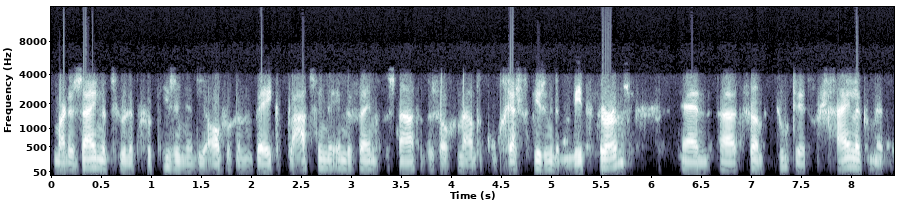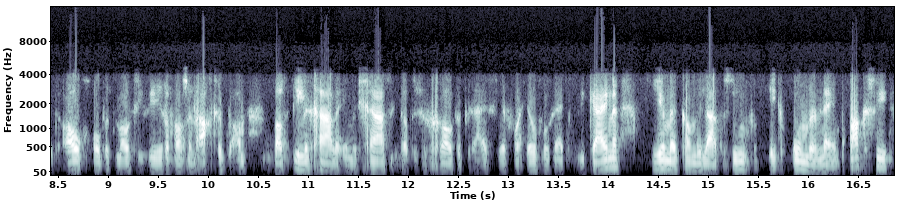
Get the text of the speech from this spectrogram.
Maar er zijn natuurlijk verkiezingen die over een week plaatsvinden in de Verenigde Staten, de zogenaamde congresverkiezingen, de midterms. En uh, Trump doet dit waarschijnlijk met het oog op het motiveren van zijn achterplan. Want illegale immigratie, dat is een grote drijfveer voor heel veel Republikeinen. Hiermee kan hij laten zien van ik onderneem actie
